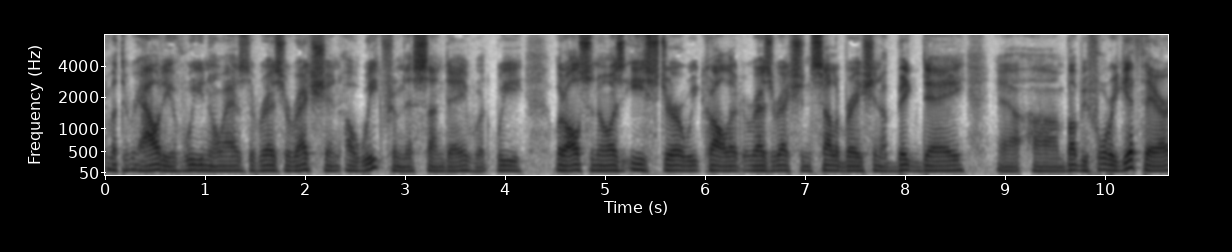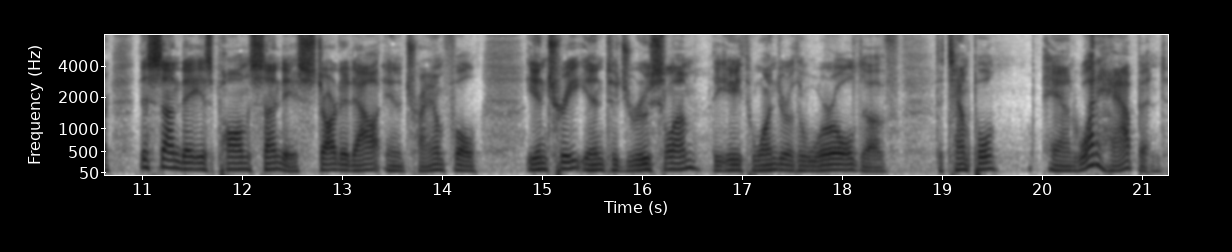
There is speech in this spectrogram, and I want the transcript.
but the reality of we know as the resurrection a week from this Sunday, what we would also know as Easter, we call it resurrection celebration, a big day. Uh, um, but before we get there, this Sunday is Palm Sunday. It started out in a triumphal entry into Jerusalem, the eighth wonder of the world of the temple and what happened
